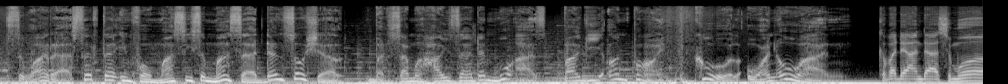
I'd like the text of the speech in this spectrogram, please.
Suara serta informasi semasa dan sosial bersama Haiza dan Muaz. Pagi on point. Cool 101. kepada anda semua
